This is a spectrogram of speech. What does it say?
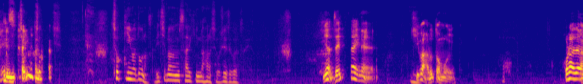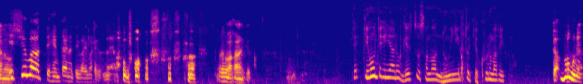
え変態なんちょかちょ直近はどうなんですか？一番最近の話教えてくださいいや、絶対ね、気はあると思うよ。これはあの一周回って変態なんて言われましたけどね。もうそれは分からんけど。え基本的にあのゲスト様飲みに行く時は車で行くの？いや、僕ね、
